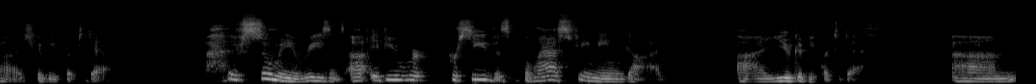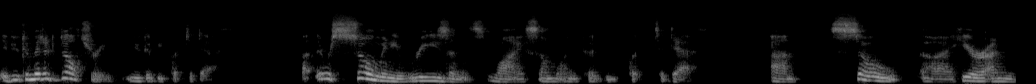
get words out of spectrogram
uh, she could be put to death. There's so many reasons. Uh, if you were perceived as blaspheming God, uh, you could be put to death. Um, if you committed adultery, you could be put to death. Uh, there were so many reasons why someone could be put to death. Um, so here I'm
